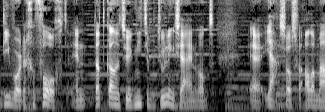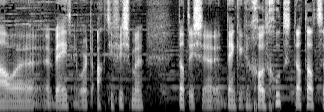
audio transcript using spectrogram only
die worden gevolgd. En dat kan natuurlijk niet de bedoeling zijn. Want uh, ja, zoals we allemaal uh, weten, wordt activisme. Dat is denk ik een groot goed dat dat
